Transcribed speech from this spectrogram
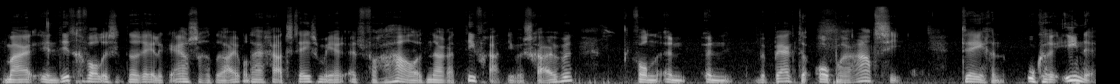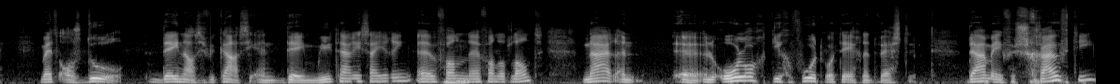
Maar in dit geval is het een redelijk ernstige draai, want hij gaat steeds meer het verhaal, het narratief gaat hij verschuiven van een, een beperkte operatie tegen Oekraïne met als doel denazificatie en demilitarisering uh, van, uh, van dat land, naar een, uh, een oorlog die gevoerd wordt tegen het Westen. Daarmee verschuift hij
